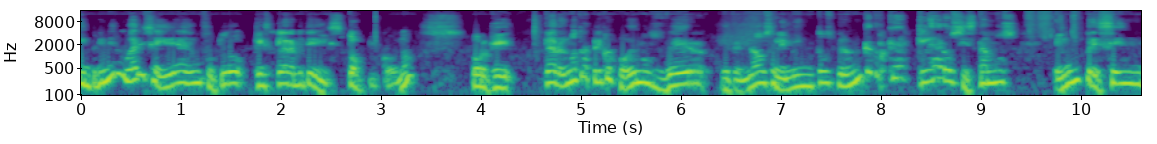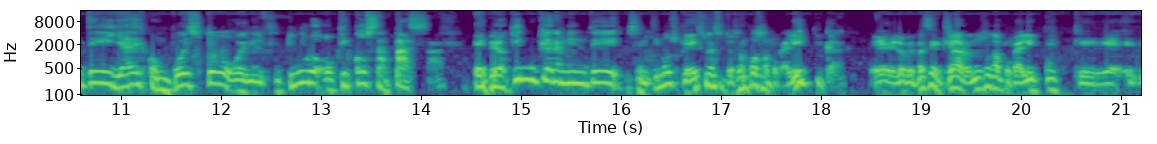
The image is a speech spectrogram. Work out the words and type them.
En primer lugar, esa idea de un futuro que es claramente distópico, ¿no? Porque Claro, en otras películas podemos ver determinados elementos, pero nunca nos queda claro si estamos en un presente ya descompuesto o en el futuro o qué cosa pasa. Eh, pero aquí muy claramente sentimos que es una situación posapocalíptica. Eh, lo que pasa es que, claro, no es un apocalipsis que eh,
